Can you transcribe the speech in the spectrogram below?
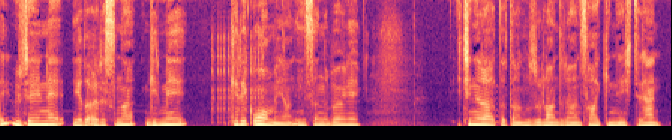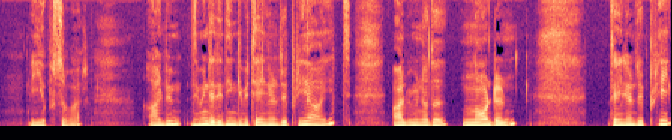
E, üzerine ya da arasına girmeye gerek olmayan, insanı böyle içini rahatlatan, huzurlandıran, sakinleştiren bir yapısı var. Albüm demin de dediğim gibi Taylor Dupree'ye ait. Albümün adı Northern. Taylor Dupree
